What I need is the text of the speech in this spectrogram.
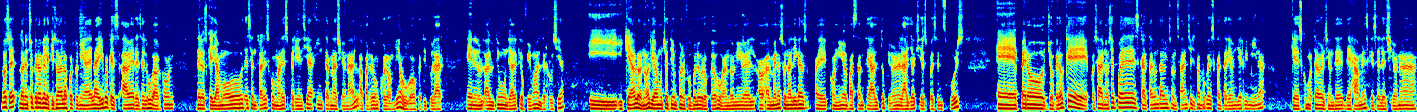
no sé, Lorenzo creo que le quiso dar la oportunidad de él ahí porque, es, a ver, es el jugador con de los que llamó de centrales con más experiencia internacional, aparte con Colombia, jugó, fue titular en el, último mundial que fuimos, al de Rusia. Y, y lo no, lleva mucho tiempo en el fútbol europeo jugando a nivel, al menos en una liga eh, con nivel bastante alto, primero en el Ajax y después en Spurs. Eh, pero yo creo que, o sea, no se puede descartar un Davinson Sánchez, yo tampoco descartaría un Jerry Mina, que es como otra versión de, de James, que se lesiona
